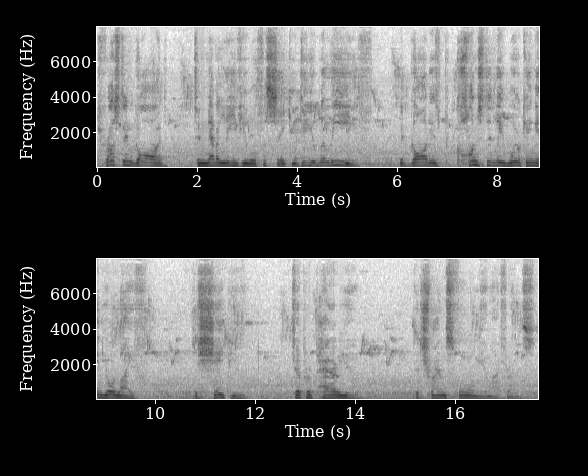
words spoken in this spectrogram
Trust in God to never leave you or forsake you. Do you believe that God is constantly working in your life to shape you, to prepare you, to transform you, my friends?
